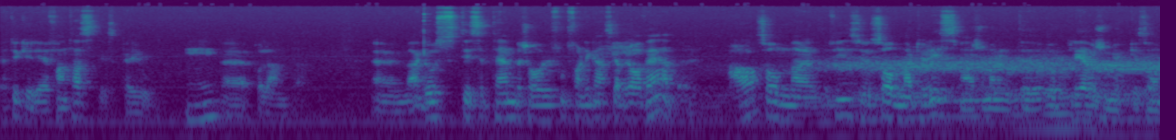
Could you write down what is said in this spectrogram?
jag tycker det är en fantastisk period Mm. eh, på Lanta. Ehm, augusti, september så har vi fortfarande ganska bra väder. Ja. Sommar, det finns ju sommarturism här som man inte upplever så mycket som,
